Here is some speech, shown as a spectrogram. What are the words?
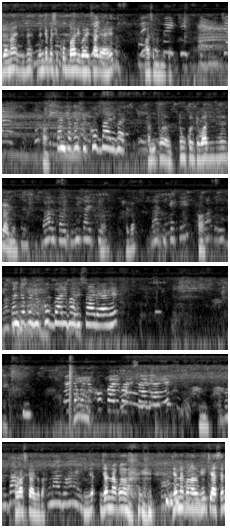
ज्यांना ज्या- ज्यांच्यापाशी खूप भारी भारी साड्या आहेत असं म्हणते हाँ. त्यांच्यापाशी खूप भारी भारी. थांब थोडं टुंकल ते वाजत लागेल हाँ त्यांच्यापाशी खूप भारी भारी साड्या आहेत त्यांच्यापाशी खूप भारी भारी साड्या आहेत. थोडं असं काय आता ज्या- ज्यांना कोणाला ज्यांना कोणाला घ्यायची असेल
